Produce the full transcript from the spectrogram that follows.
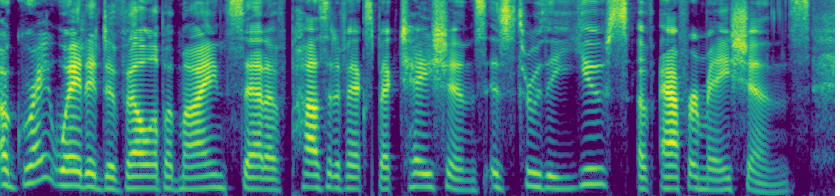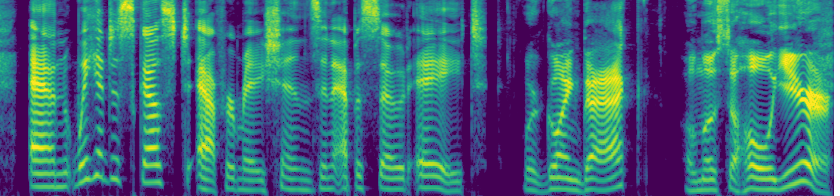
A great way to develop a mindset of positive expectations is through the use of affirmations. And we had discussed affirmations in episode 8. We're going back almost a whole year.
